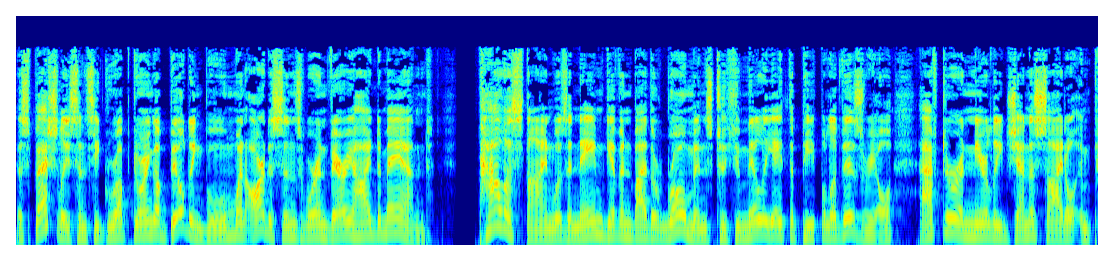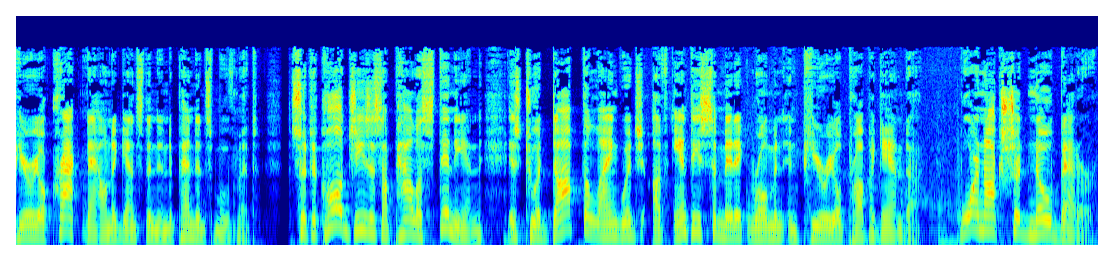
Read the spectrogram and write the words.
especially since he grew up during a building boom when artisans were in very high demand. Palestine was a name given by the Romans to humiliate the people of Israel after a nearly genocidal imperial crackdown against an independence movement. So to call Jesus a Palestinian is to adopt the language of anti Semitic Roman imperial propaganda. Warnock should know better.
